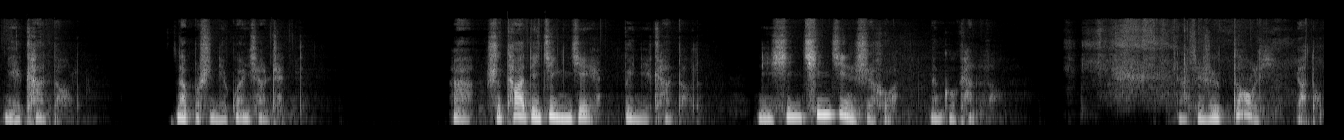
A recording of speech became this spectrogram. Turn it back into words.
你看到了，那不是你观想成的，啊，是他的境界被你看到了，你心清净时候啊，能够看得到。啊，所以说道理要懂。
